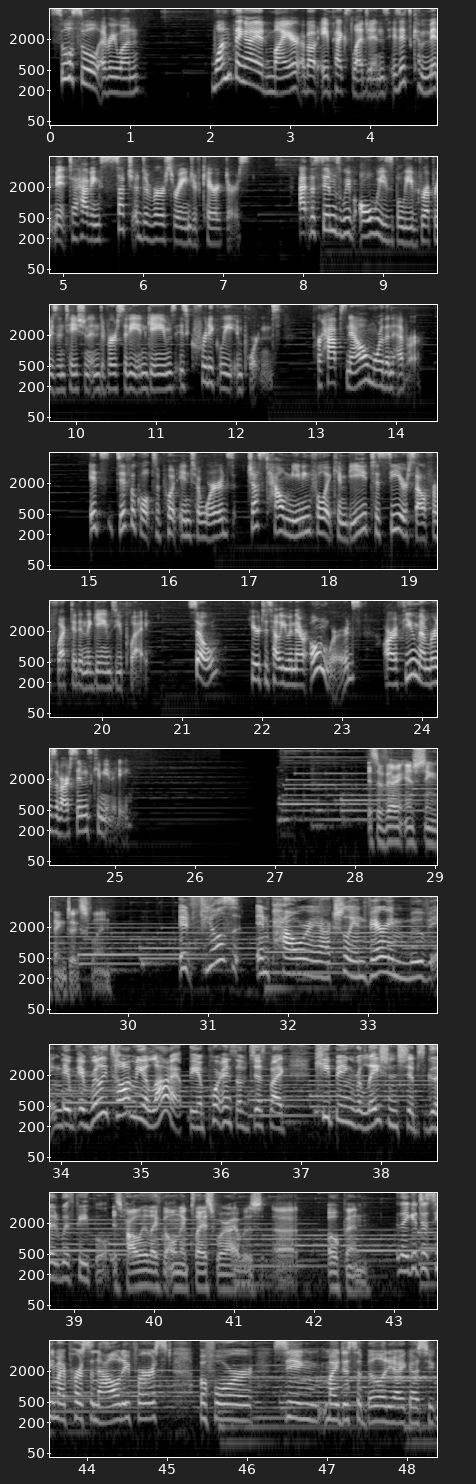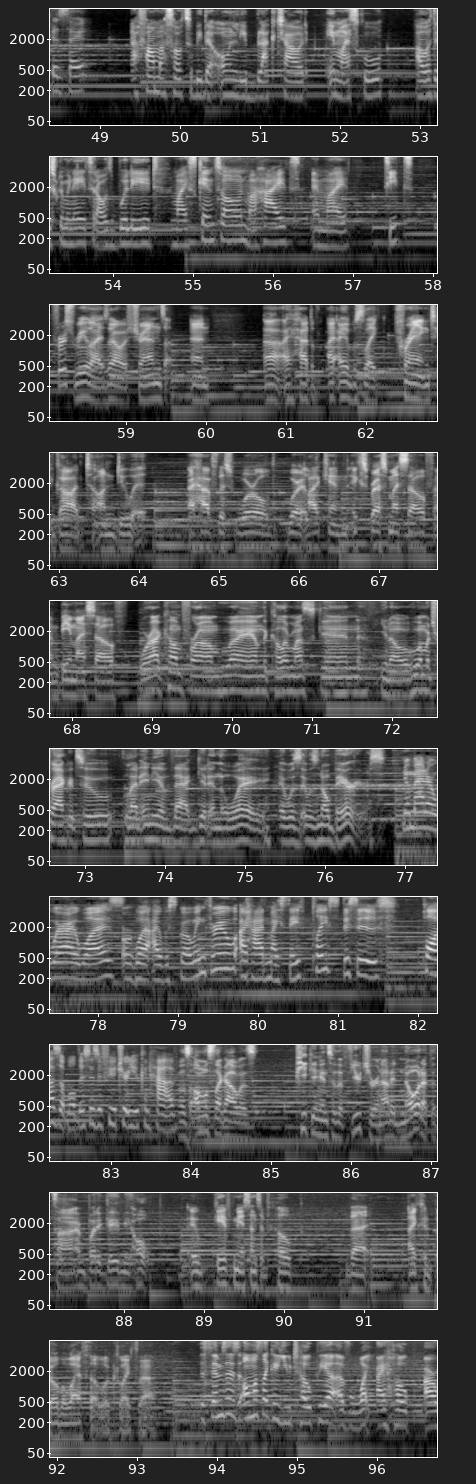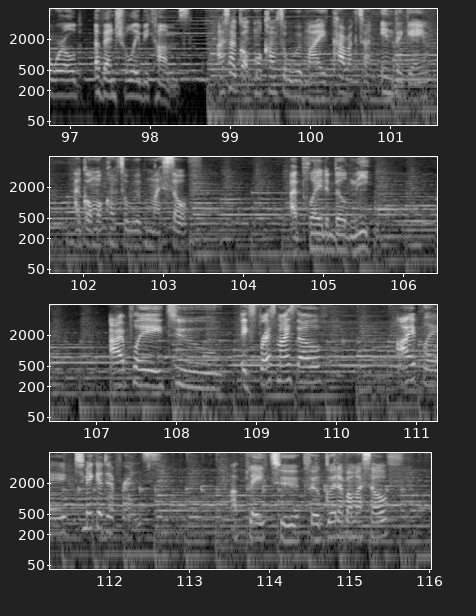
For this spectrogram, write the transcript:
Sul Sul, everyone. One thing I admire about Apex Legends is its commitment to having such a diverse range of characters. At The Sims, we've always believed representation and diversity in games is critically important, perhaps now more than ever. It's difficult to put into words just how meaningful it can be to see yourself reflected in the games you play. So, here to tell you in their own words are a few members of our Sims community. It's a very interesting thing to explain. It feels empowering, actually, and very moving. It, it really taught me a lot. The importance of just like keeping relationships good with people. It's probably like the only place where I was uh, open. They get to see my personality first before seeing my disability, I guess you could say. I found myself to be the only black child in my school. I was discriminated, I was bullied. My skin tone, my height, and my teeth. First realized that I was trans, and uh, I had I, I was like praying to God to undo it. I have this world where I can express myself and be myself. Where I come from, who I am, the color of my skin, you know, who I'm attracted to, let any of that get in the way. It was it was no barriers. No matter where I was or what I was going through, I had my safe place. This is plausible. This is a future you can have. It was almost like I was peeking into the future and I didn't know it at the time, but it gave me hope. It gave me a sense of hope that I could build a life that looked like that. The Sims is almost like a utopia of what I hope our world eventually becomes. As I got more comfortable with my character in the game, I got more comfortable with myself. I play to build me. I play to express myself. I play to make a difference. I play to feel good about myself.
